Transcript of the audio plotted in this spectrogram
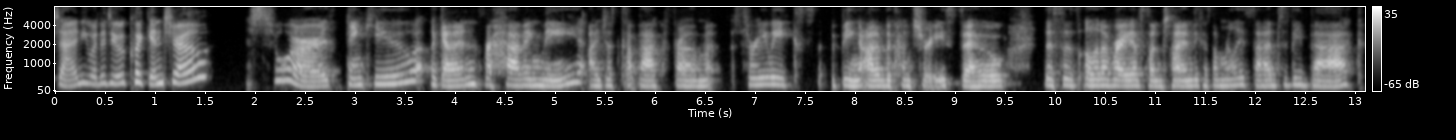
Jen you want to do a quick intro Sure. Thank you again for having me. I just got back from three weeks being out of the country. So this is a little ray of sunshine because I'm really sad to be back.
